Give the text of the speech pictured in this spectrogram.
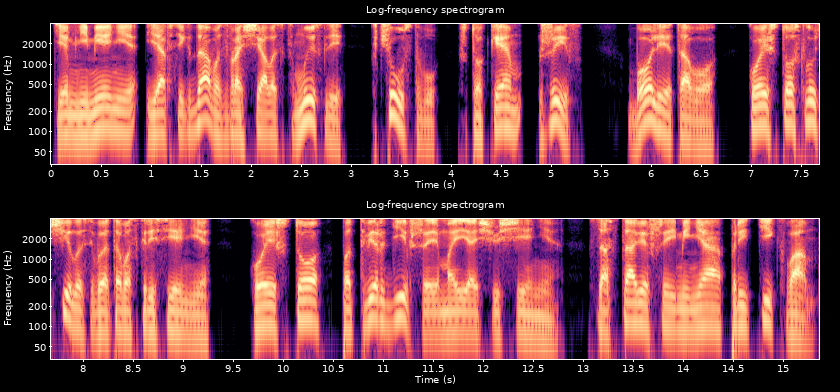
Тем не менее, я всегда возвращалась к мысли, к чувству, что Кэм жив. Более того, кое-что случилось в это воскресенье, кое-что, подтвердившее мои ощущения, заставившее меня прийти к вам.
